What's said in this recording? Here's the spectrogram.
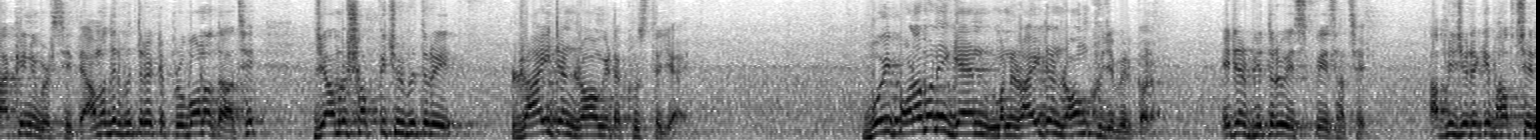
ঢাকা ইউনিভার্সিটিতে আমাদের ভেতরে একটা প্রবণতা আছে যে আমরা সব কিছুর ভেতরে রাইট অ্যান্ড রং এটা খুঁজতে যাই। বই পড়া মানে জ্ঞান মানে রাইট অ্যান্ড রং খুঁজে বের করা। এটার ভেতরেও স্পেস আছে। আপনি যেটাকে ভাবছেন,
